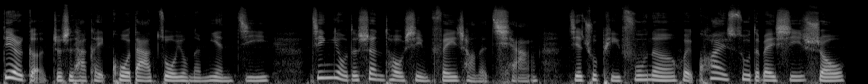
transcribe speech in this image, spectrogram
第二个就是它可以扩大作用的面积。精油的渗透性非常的强，接触皮肤呢会快速的被吸收。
